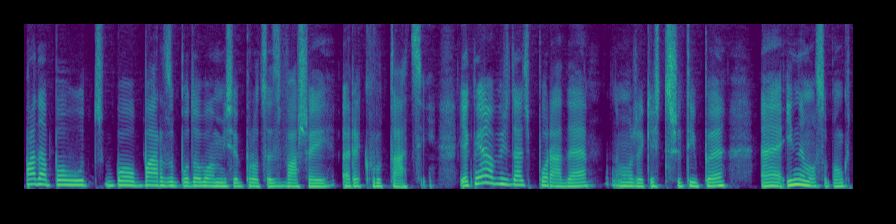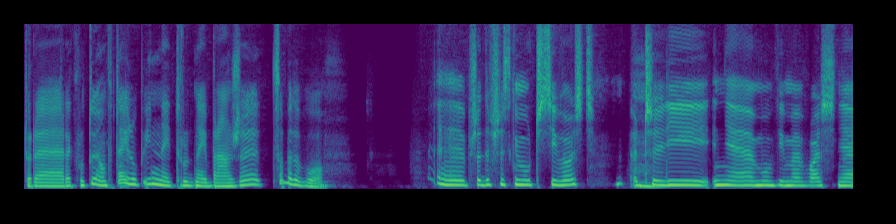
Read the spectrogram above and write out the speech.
pada powód, bo bardzo podoba mi się proces waszej rekrutacji. Jak miałabyś dać poradę, może jakieś trzy tipy innym osobom, które rekrutują w tej lub innej trudnej branży, co by to było? E, przede wszystkim uczciwość, hmm. czyli nie mówimy właśnie,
